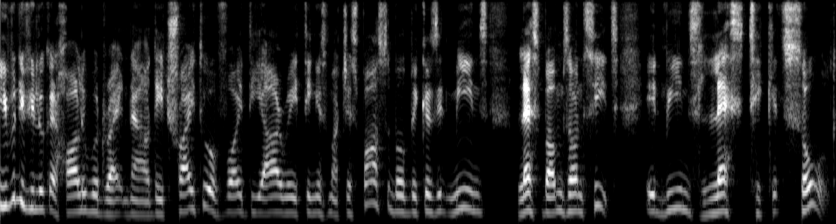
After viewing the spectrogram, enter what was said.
even if you look at Hollywood right now, they try to avoid the R rating as much as possible because it means less bums on seats. It means less tickets sold.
